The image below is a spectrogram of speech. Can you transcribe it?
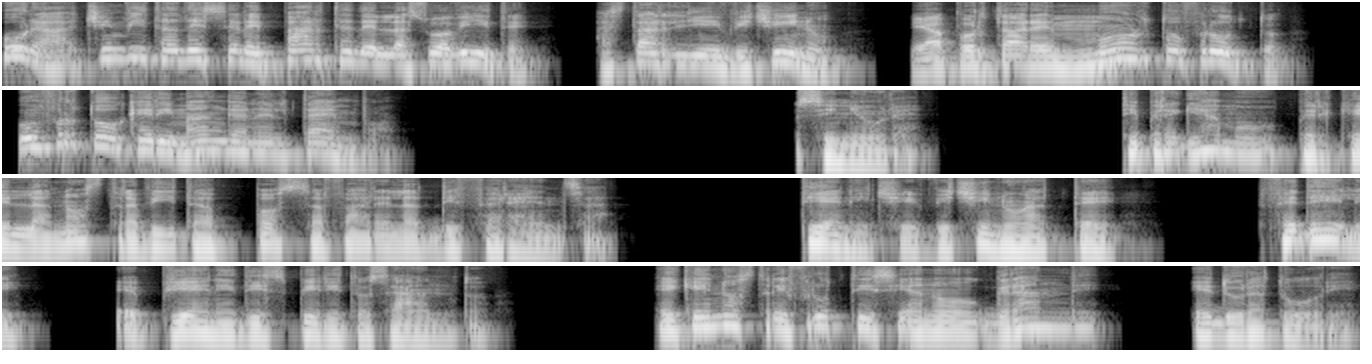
Ora ci invita ad essere parte della sua vite, a stargli vicino e a portare molto frutto, un frutto che rimanga nel tempo. Signore, ti preghiamo perché la nostra vita possa fare la differenza. Tienici vicino a te, fedeli e pieni di Spirito Santo, e che i nostri frutti siano grandi e duraturi.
